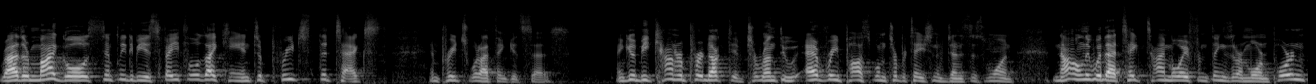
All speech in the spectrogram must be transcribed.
Rather, my goal is simply to be as faithful as I can to preach the text and preach what I think it says. And it would be counterproductive to run through every possible interpretation of Genesis 1. Not only would that take time away from things that are more important,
